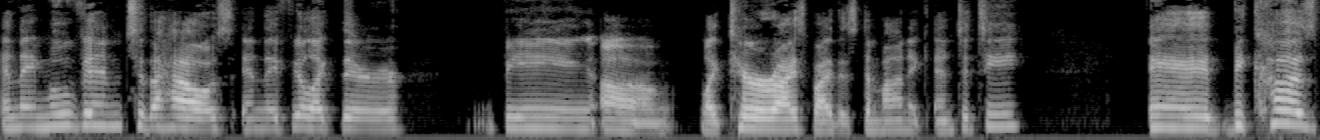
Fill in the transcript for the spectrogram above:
and they move into the house and they feel like they're being um like terrorized by this demonic entity. And because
